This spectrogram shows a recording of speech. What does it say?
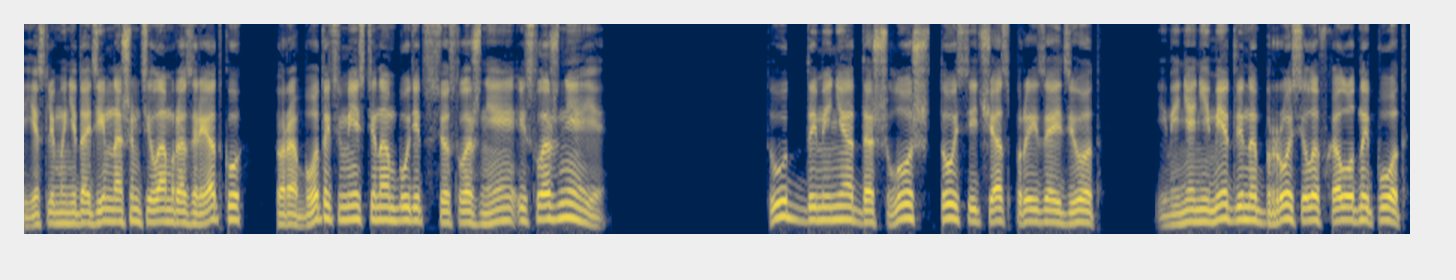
Если мы не дадим нашим телам разрядку, то работать вместе нам будет все сложнее и сложнее. Тут до меня дошло, что сейчас произойдет, и меня немедленно бросило в холодный пот.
